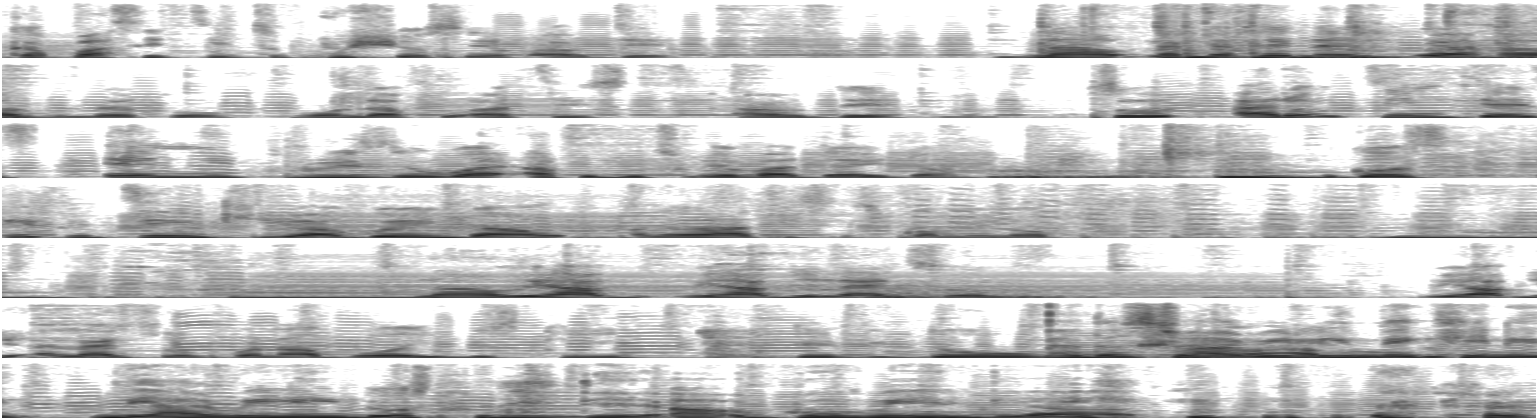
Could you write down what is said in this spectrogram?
capacity to push yourself out there. Now, like I said, Nigeria has a lot of wonderful artists out there. So I don't think there's any reason why Afrobeat will ever die down. Because if you think you are going down, another artist is coming up. Hmm. Now we have we have the likes of we have the likes of Burna Boy, Wizkid, Davido. And those two are really Afrobeat. making it. They are really. Those three. They are booming. They are,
